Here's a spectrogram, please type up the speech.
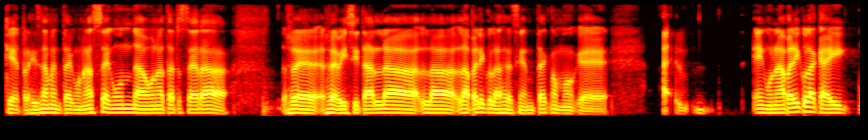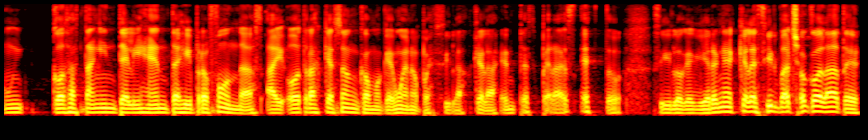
que precisamente en una segunda o una tercera re- revisitar la, la, la película se siente como que eh, en una película que hay un- cosas tan inteligentes y profundas, hay otras que son como que, bueno, pues si lo que la gente espera es esto, si lo que quieren es que les sirva chocolate,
